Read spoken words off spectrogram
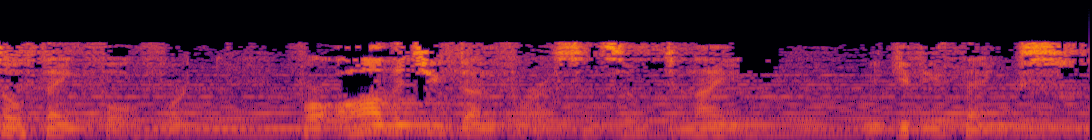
so thankful for, for all that you've done for us. And so tonight, we give you thanks.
